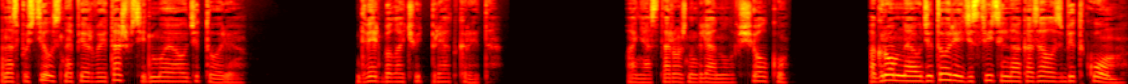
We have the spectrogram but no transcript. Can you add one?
Она спустилась на первый этаж в седьмую аудиторию. Дверь была чуть приоткрыта. Аня осторожно глянула в щелку. Огромная аудитория действительно оказалась битком.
